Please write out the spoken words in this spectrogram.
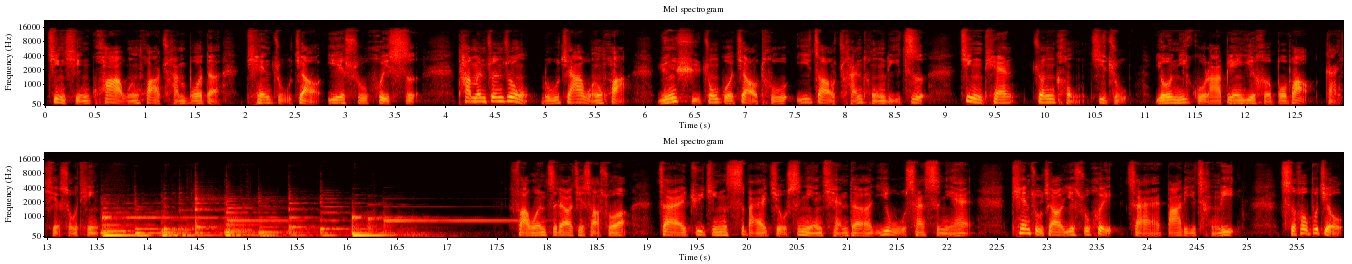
进行跨文化传播的天主教耶稣会士。他们尊重儒家文化，允许中国教徒依照传统礼制敬天、尊孔、祭祖。由尼古拉编译和播报，感谢收听。法文资料介绍说，在距今四百九十年前的一五三四年，天主教耶稣会在巴黎成立。此后不久，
